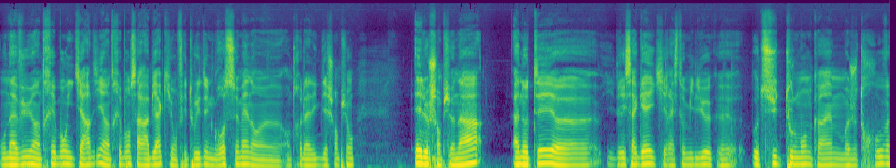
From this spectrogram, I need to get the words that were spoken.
On a vu un très bon Icardi et un très bon Sarabia qui ont fait tous les deux une grosse semaine en- entre la Ligue des Champions et le championnat. À noter euh, Idrissa qui reste au milieu, euh, au-dessus de tout le monde quand même, moi je trouve.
